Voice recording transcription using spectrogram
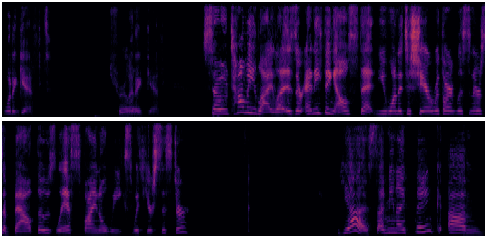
What a gift. Truly what a gift so tell me, Lila, is there anything else that you wanted to share with our listeners about those last final weeks with your sister? Yes. I mean, I think, um,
